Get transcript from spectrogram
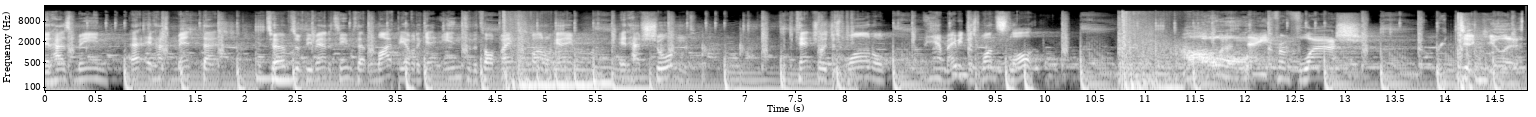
It has mean uh, it has meant that in terms of the amount of teams that might be able to get into the top eight in the final game, it has shortened to potentially just one or yeah, maybe just one slot. Oh, what a nade from Flash. Ridiculous.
